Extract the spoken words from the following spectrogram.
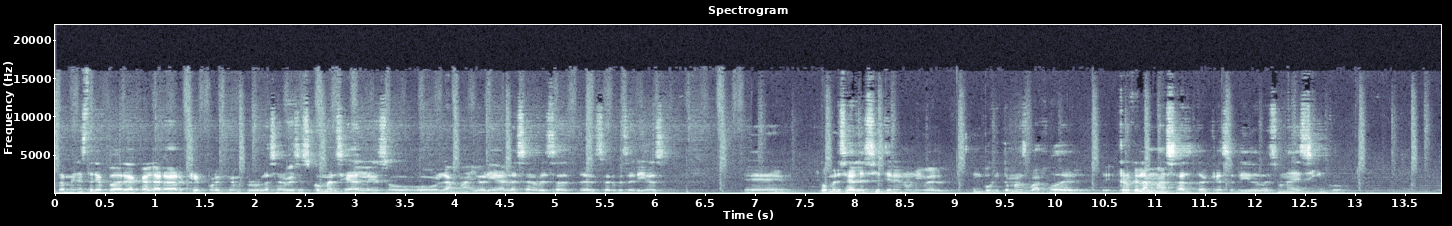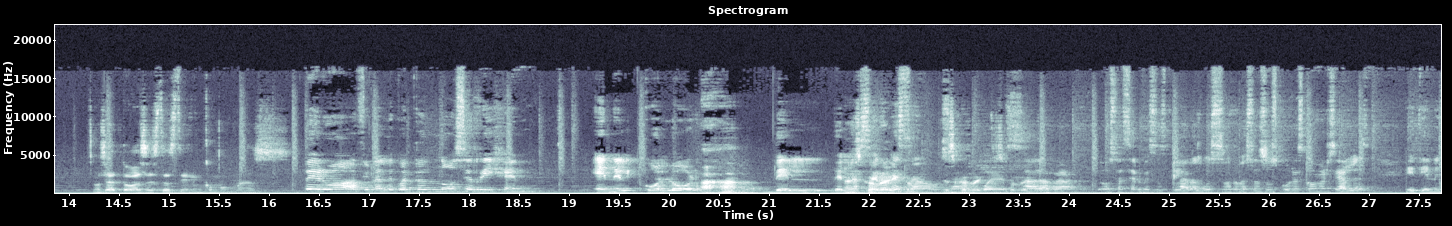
también estaría padre aclarar que, por ejemplo, las cervezas comerciales o, o la mayoría de las cervezas de cervecerías eh, comerciales sí tienen un nivel un poquito más bajo de, de- Creo que la más alta que ha salido es una de 5. O sea, todas estas tienen como más... pero a final de cuentas no se rigen en el color Ajá. del, de Ah, la es correcto, cerveza. O sea, correcto, puedes agarrar, o sea, cervezas claras o cervezas oscuras comerciales y tienen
